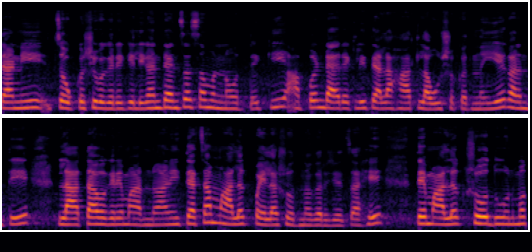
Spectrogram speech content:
त्यांनी चौकशी वगैरे केली. कारण त्यांचं असं म्हणणं होतं की आपण डायरेक्टली त्याला हात लावू शकत नाही आहे कारण ते लाता वगैरे मारणं आणि त्याचा मालक पहिला शोधणं गरजेचं आहे. ते मालक शोधून मग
